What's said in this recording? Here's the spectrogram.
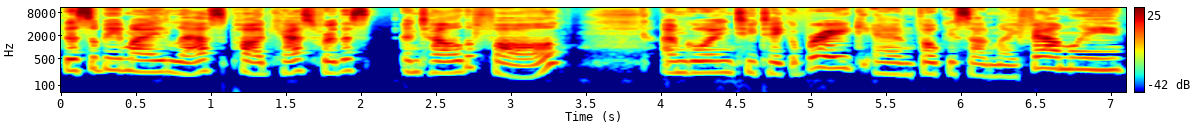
this will be my last podcast for this until the fall. I'm going to take a break and focus on my family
